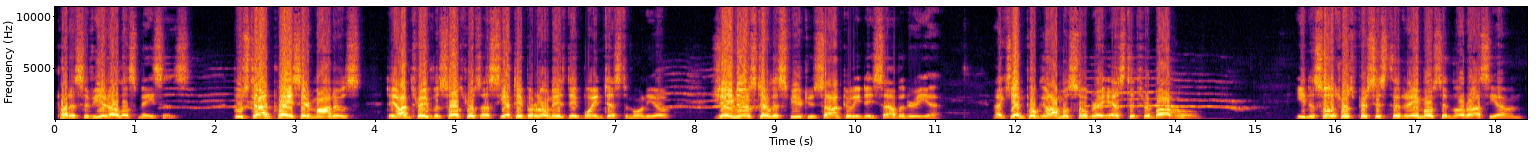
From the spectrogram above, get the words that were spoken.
para servir a las mesas. Buscad pues, hermanos, de entre vosotros a siete varones de buen testimonio, llenos del Espíritu Santo y de sabiduría, a quien pongamos sobre este trabajo. Y nosotros persistiremos en la oración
